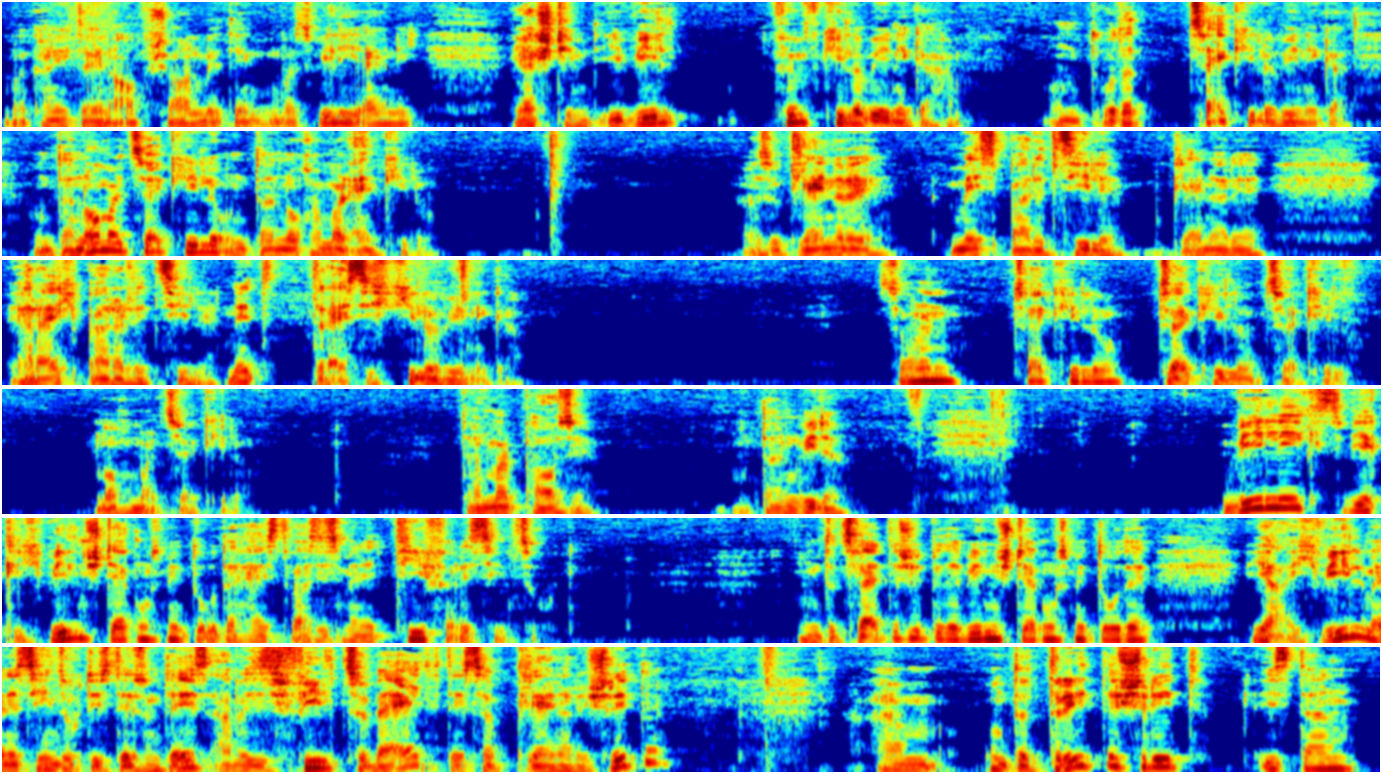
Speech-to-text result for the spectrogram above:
Man kann ich da hinaufschauen, mir denken, was will ich eigentlich? Ja, stimmt, ich will fünf Kilo weniger haben. Und, oder zwei Kilo weniger. Und dann nochmal zwei Kilo und dann noch einmal ein Kilo. Also kleinere messbare Ziele, kleinere, erreichbarere Ziele. Nicht 30 Kilo weniger. Sondern zwei Kilo, zwei Kilo, zwei Kilo. Nochmal zwei Kilo. Dann mal Pause. Und dann wieder. Will ich's wirklich? Willensstärkungsmethode heißt, was ist meine tiefere Sehnsucht? Und der zweite Schritt bei der Willensstärkungsmethode, ja, ich will, meine Sehnsucht ist das und das, aber es ist viel zu weit, deshalb kleinere Schritte. Ähm, und der dritte Schritt ist dann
